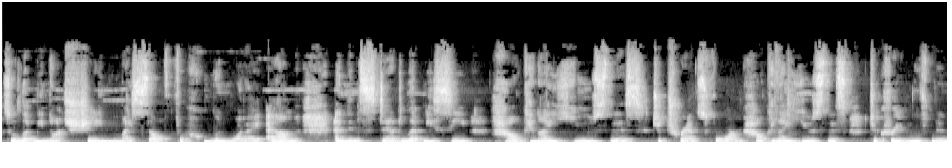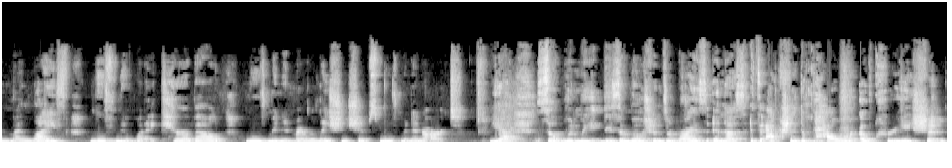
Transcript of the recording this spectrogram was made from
So let me not shame myself for who and what I am. And instead, let me see how can I use this to transform? How can I use this to create movement in my life, movement in what I care about, movement in my relationships, movement in art? Yeah. So when we these emotions arise in us, it's actually the power of creation.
